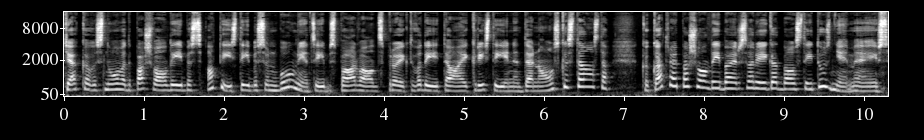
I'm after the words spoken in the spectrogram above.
Ķekavas novada pašvaldības attīstības un būvniecības pārvaldes projektu vadītāja Kristīna Danovska stāsta, ka katrai pašvaldībai ir svarīgi atbalstīt uzņēmējus.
